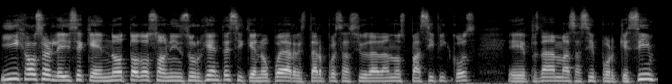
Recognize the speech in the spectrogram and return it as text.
y Hauser le dice que no todos son insurgentes y que no puede arrestar pues a ciudadanos pacíficos, eh, pues nada más así porque sí.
